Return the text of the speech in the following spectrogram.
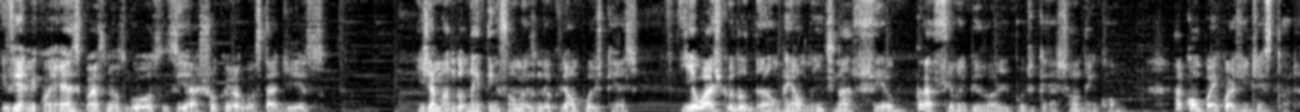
Viviane me conhece, conhece meus gostos e achou que eu ia gostar disso. E já mandou na intenção mesmo de eu criar um podcast. E eu acho que o Dudão realmente nasceu para ser um episódio de podcast, não tem como. Acompanhe com a gente a história.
